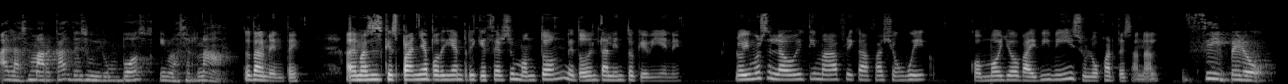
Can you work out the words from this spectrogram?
a las marcas de subir un post y no hacer nada. Totalmente. Además es que España podría enriquecerse un montón de todo el talento que viene. Lo vimos en la última Africa Fashion Week con Moyo by Bibi y su lujo artesanal. Sí, pero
